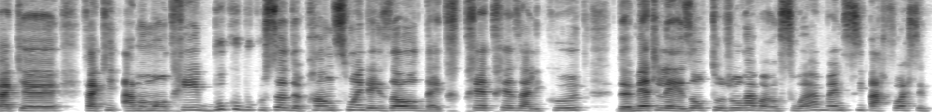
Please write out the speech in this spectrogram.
Fait que, m'a montré beaucoup, beaucoup ça, de prendre soin des autres, d'être très, très à l'écoute, de mettre les autres toujours avant soi, même si parfois c'est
